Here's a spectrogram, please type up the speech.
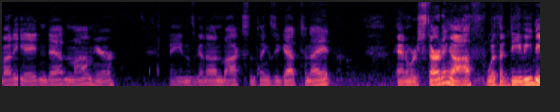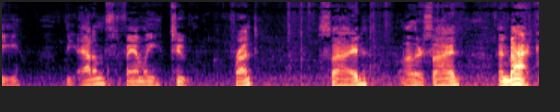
everybody. Aiden, Dad, and Mom here. Aiden's going to unbox some things he got tonight. And we're starting off with a DVD, The Addams Family 2. Front, side, other side, and back.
